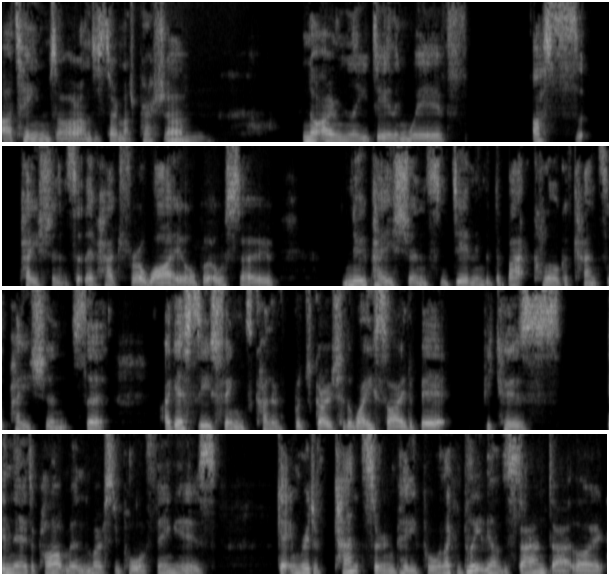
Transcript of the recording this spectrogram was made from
our teams are under so much pressure, Mm. not only dealing with us patients that they've had for a while, but also new patients and dealing with the backlog of cancer patients that I guess these things kind of would go to the wayside a bit because in their department, the most important thing is getting rid of cancer in people. And I completely understand that. Like,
